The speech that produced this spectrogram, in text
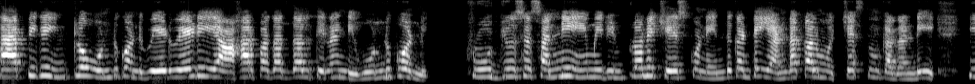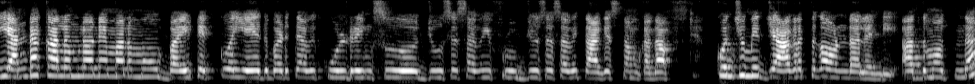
హ్యాపీగా ఇంట్లో వండుకోండి. వేడి వేడి ఆహార పదార్థాలు తినండి. వండుకోండి. ఫ్రూట్ జ్యూసెస్ అన్నీ మీరు ఇంట్లోనే చేసుకోండి. ఎందుకంటే ఈ ఎండాకాలం వచ్చేస్తుంది కదండి. ఈ ఎండాకాలంలోనే మనము బయట ఎక్కువ ఏది పడితే అవి కూల్ డ్రింక్స్ జ్యూసెస్ అవి ఫ్రూట్ జ్యూసెస్ అవి తాగేస్తాం కదా. కొంచెం మీరు జాగ్రత్తగా ఉండాలండి. అర్థమవుతుందా?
